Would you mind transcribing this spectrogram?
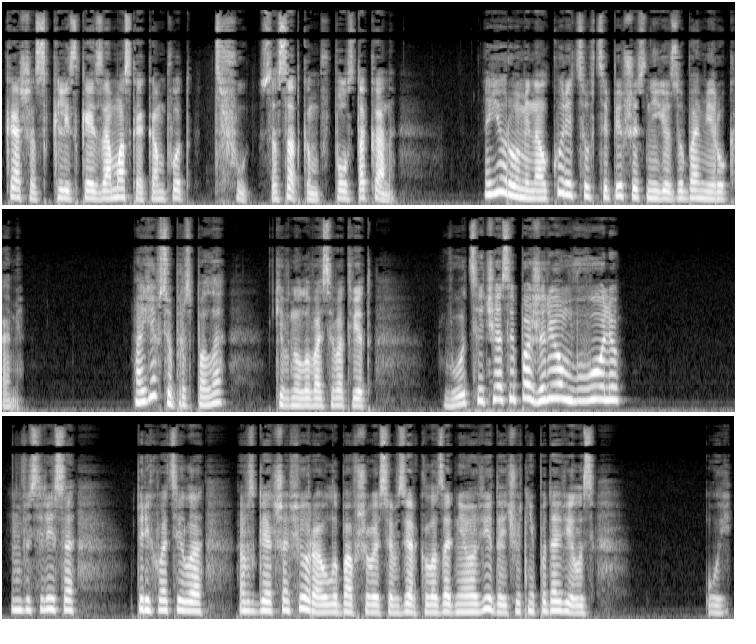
Каша, склизкая замазка, компот, тьфу, с осадком в полстакана. Юра уминал курицу, вцепившись в нее зубами и руками. «А я все проспала», — кивнула Вася в ответ. «Вот сейчас и пожрем в волю». Василиса перехватила взгляд шофера, улыбавшегося в зеркало заднего вида, и чуть не подавилась. «Ой,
